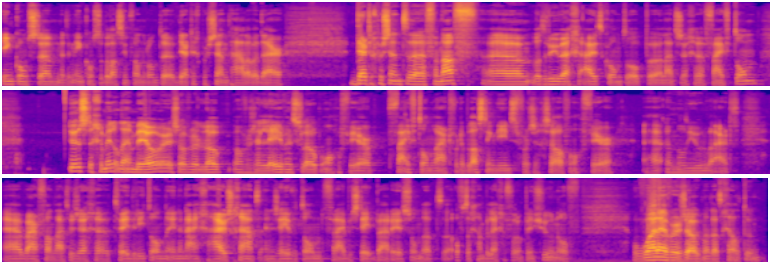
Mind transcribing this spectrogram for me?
inkomsten. Met een inkomstenbelasting van rond de 30% halen we daar. 30% vanaf, wat ruwweg uitkomt op, laten we zeggen, 5 ton. Dus de gemiddelde MBO'er is over, over zijn levensloop ongeveer 5 ton waard voor de Belastingdienst, voor zichzelf ongeveer uh, een miljoen waard. Uh, waarvan, laten we zeggen, 2, 3 ton in een eigen huis gaat en 7 ton vrij besteedbaar is om dat uh, of te gaan beleggen voor een pensioen of whatever ze ook met dat geld doen.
